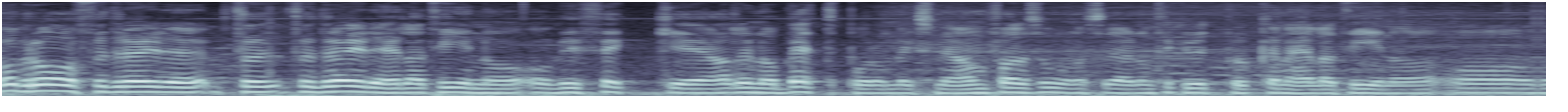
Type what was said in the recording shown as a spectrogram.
var bra och fördröjde, för, fördröjde hela tiden och, och vi fick eh, aldrig något bett på dem liksom i anfallszon och sådär. De fick ut puckarna hela tiden och, och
